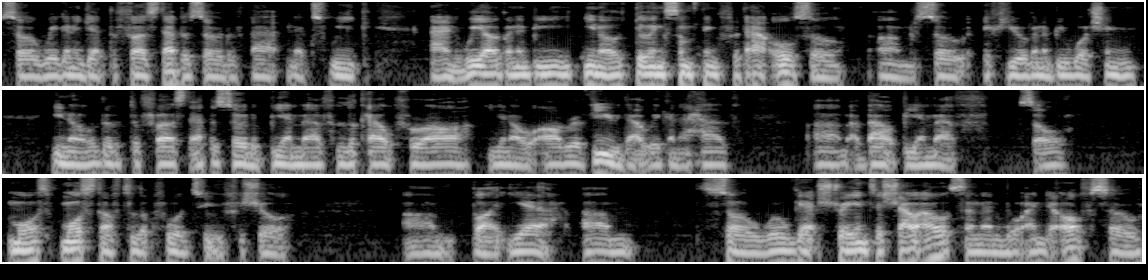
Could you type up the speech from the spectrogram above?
So we're going to get the first episode of that next week, and we are going to be you know doing something for that also. Um, so if you're going to be watching, you know the the first episode of BMF, look out for our you know our review that we're going to have um, about BMF. So more more stuff to look forward to for sure. Um, but yeah, um, so we'll get straight into shout outs and then we'll end it off. So,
